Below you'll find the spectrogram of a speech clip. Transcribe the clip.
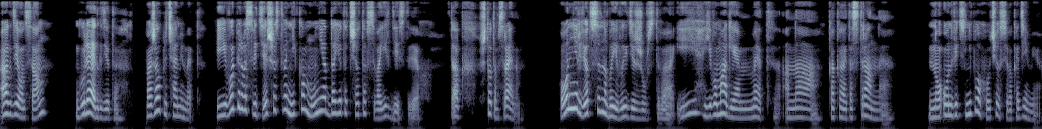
А где он сам? Гуляет где-то. Пожал плечами Мэт. И его первосвятейшество никому не отдает отчета в своих действиях. Так, что там с Райном? Он не рвется на боевые дежурства, и его магия, Мэт, она какая-то странная. Но он ведь неплохо учился в академии.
